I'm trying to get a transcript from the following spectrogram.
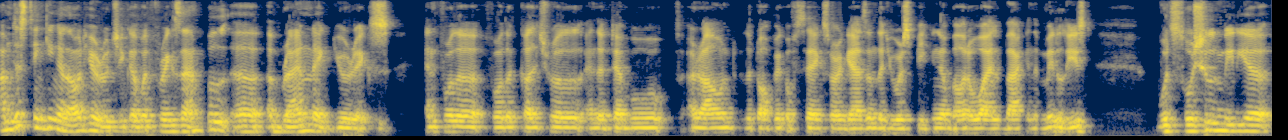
I'm just thinking aloud here, Ruchika. But for example, uh, a brand like Durex, and for the for the cultural and the taboo around the topic of sex orgasm that you were speaking about a while back in the Middle East, would social media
